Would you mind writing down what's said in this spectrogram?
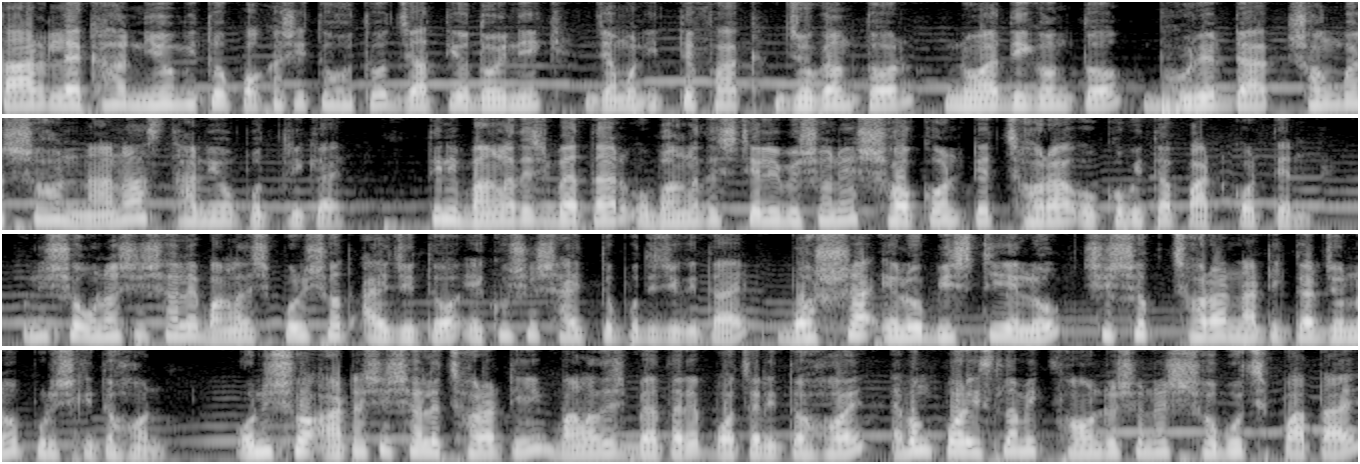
তার লেখা নিয়মিত প্রকাশিত হতো জাতীয় দৈনিক, যেমন ইত্তেফাক, যোগান্তর নয়াদিগন্ত ভুরের ডাক, সংবাদসহ নানা স্থানীয় পত্রিকায়। তিনি বাংলাদেশ বেতার ও বাংলাদেশ টেলিভিশনে স্বকণ্ঠে ছড়া ও কবিতা পাঠ করতেন। উনিশশো সালে বাংলাদেশ পরিষদ আয়োজিত একুশে সাহিত্য প্রতিযোগিতায় বর্ষা এলো, বৃষ্টি এলো, শীর্ষক ছড়া নাটিকার জন্য পুরস্কৃত হন। উনিশশো আঠাশি সালে ছড়াটি বাংলাদেশ বেতারে প্রচারিত হয় এবং পরে ইসলামিক ফাউন্ডেশনের সবুজ পাতায়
